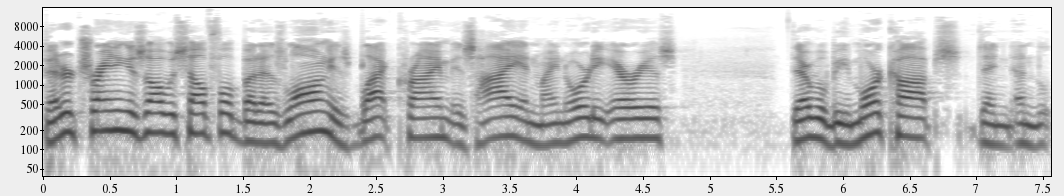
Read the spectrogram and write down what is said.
Better training is always helpful, but as long as black crime is high in minority areas, there will be more cops than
